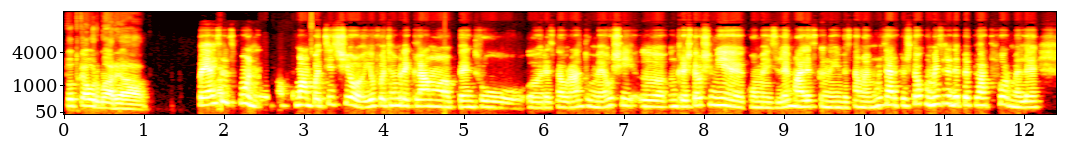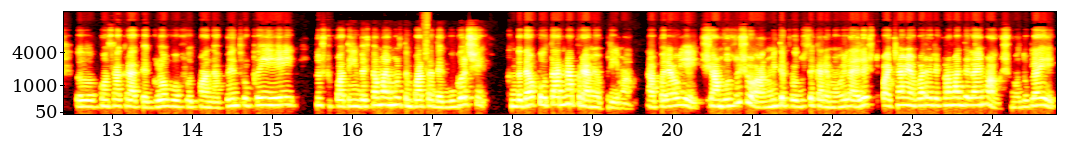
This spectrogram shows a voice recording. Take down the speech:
tot ca urmare a Păi hai să-ți spun, cum am pățit și eu. Eu făceam reclamă pentru uh, restaurantul meu și uh, îmi creșteau și mie comenzile, mai ales când investeam mai mult, dar creșteau comenzile de pe platformele uh, consacrate, Glovo, Foodpanda, pentru că ei, nu știu, poate investeau mai mult în partea de Google și când dădeau căutare, n-apăream eu prima, apăreau ei. Și am văzut și eu anumite produse care mă uit la ele și după aceea mi-apare reclama de la EMAG și mă duc la ei.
